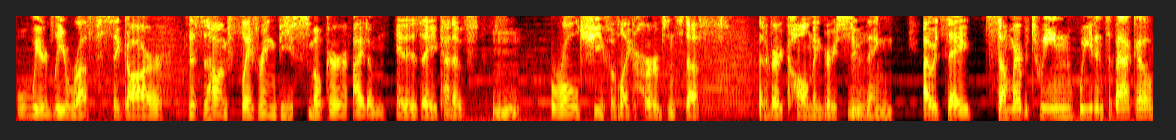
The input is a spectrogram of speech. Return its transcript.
weirdly rough cigar. This is how I'm flavoring the smoker item. It is a kind of Mm. rolled sheaf of like herbs and stuff that are very calming, very soothing. I would say somewhere between weed and tobacco,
